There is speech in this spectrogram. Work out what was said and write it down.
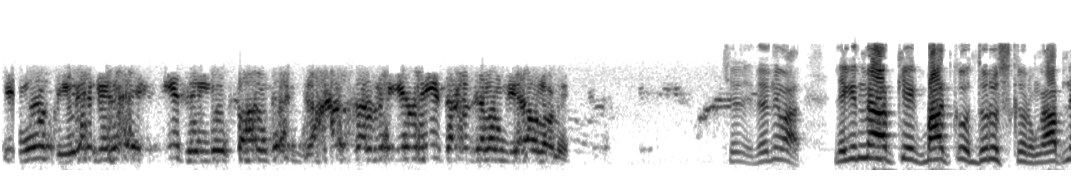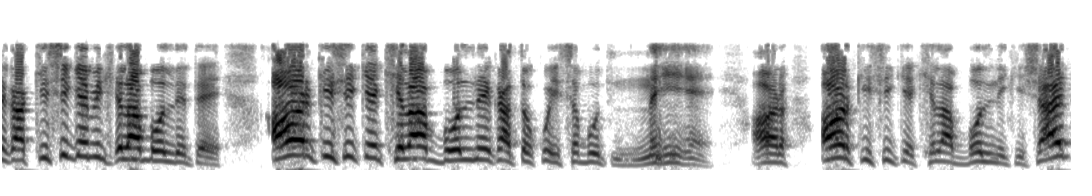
कि वो धीरे धीरे इस हिंदुस्तान से गायब करने के लिए ही शायद जन्म दिया उन्होंने। चलिए, धन्यवाद। लेकिन मैं आपकी एक बात को दुरुस्त करूँगा। आपने कहा किसी के भी खिलाफ बोल देते हैं। और किसी के खिलाफ बोलने का तो कोई सबूत नहीं है। और और किसी के खिलाफ बोलने की शायद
